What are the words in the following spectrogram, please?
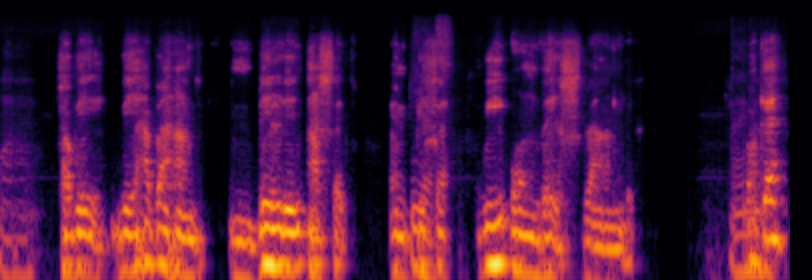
Wow. So we, we have a hand in building assets and yes. we own this land. Amen. Okay?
